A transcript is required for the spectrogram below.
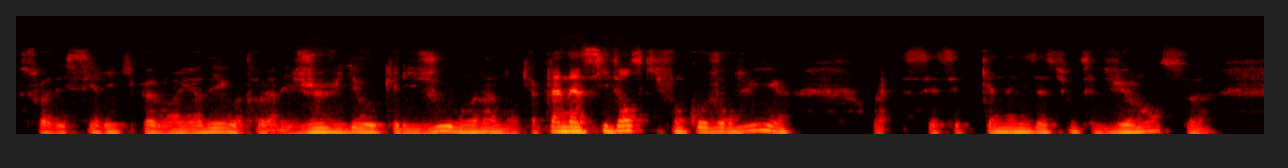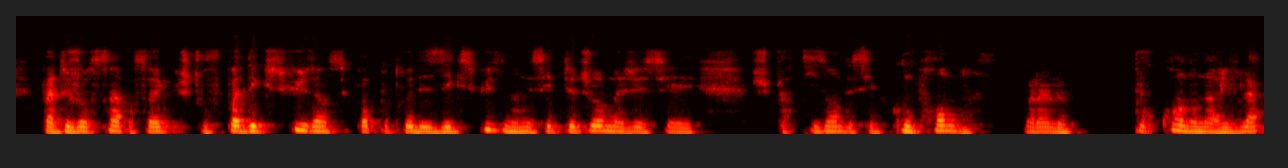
soit des séries qu'ils peuvent regarder ou à travers les jeux vidéo auxquels ils jouent. Voilà. Donc il y a plein d'incidences qui font qu'aujourd'hui, c'est cette canalisation de cette violence, pas toujours simple. C'est vrai que je trouve pas d'excuses, hein. c'est pas pour trouver des excuses, mais on essaie toujours, mais je suis partisan d'essayer de comprendre voilà, le, pourquoi on en arrive là.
